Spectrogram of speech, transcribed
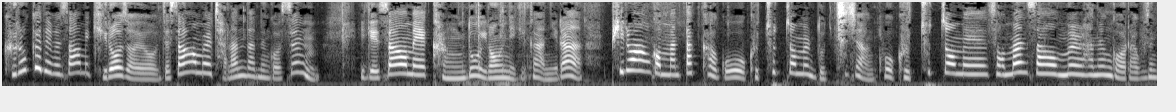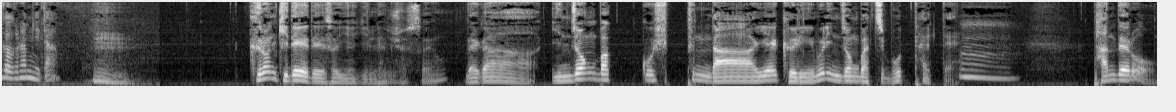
그렇게 되면 싸움이 길어져요. 이제 싸움을 잘한다는 것은 이게 싸움의 강도 이런 얘기가 아니라 필요한 것만 딱 하고 그 초점을 놓치지 않고 그 초점에서만 싸움을 하는 거라고 생각을 합니다. 음. 그런 기대에 대해서 이 얘기를 해주셨어요. 내가 인정받 고 싶은 나의 그림을 인정받지 못할 때 음. 반대로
